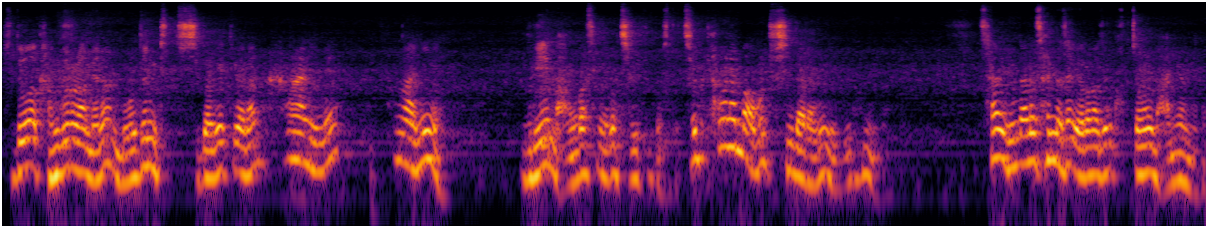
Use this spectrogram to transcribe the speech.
기도와 간구를 하면은 모든 지각에 뛰어난 하나님의 평안이 우리의 마음과 생각을 지킬 것이다. 즉 평안한 마음을 주신다라고 얘기를 합니다. 살 인간은 살면서 여러 가지로 걱정을 많이 합니다.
